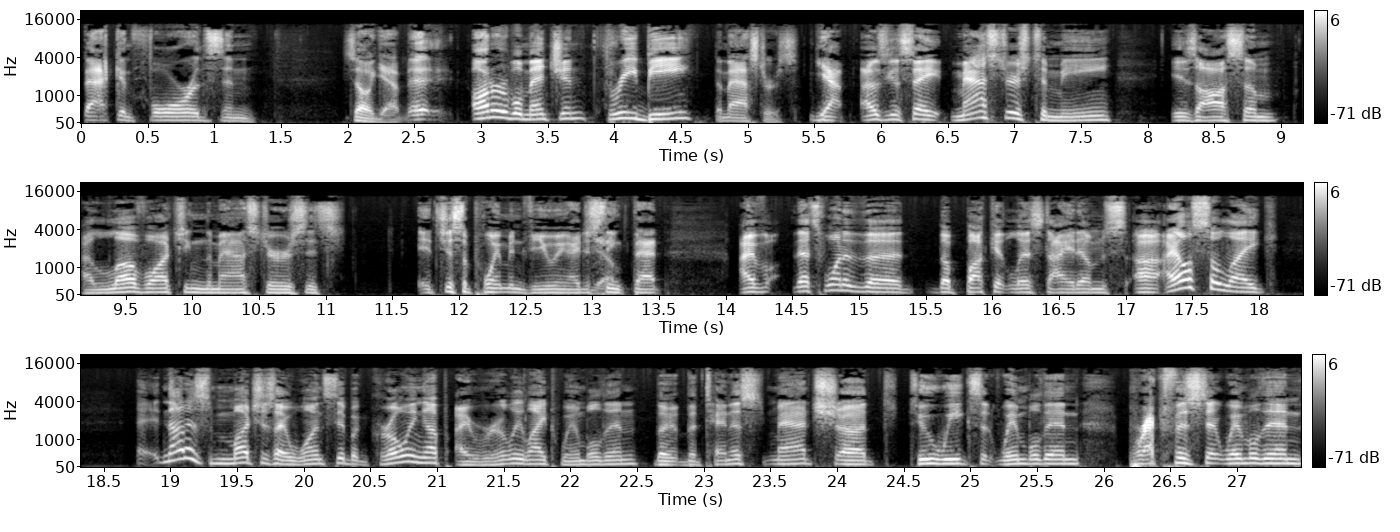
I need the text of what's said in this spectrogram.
back and forths, and so yeah. Uh, honorable mention three B, the Masters. Yeah, I was gonna say Masters to me is awesome. I love watching the Masters. It's it's just appointment viewing. I just Yep. think that I've that's one of the the bucket list items. Uh, I also like not as much as I once did, but growing up, I really liked Wimbledon. The the tennis match, uh, two weeks at Wimbledon, breakfast at Wimbledon,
